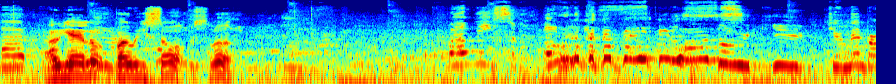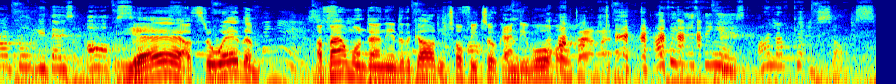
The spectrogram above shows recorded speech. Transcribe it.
Uh, Oh yeah, look, Bowie socks. Look. Bowie socks. oh, look at the baby ones. So cute. Do you remember I bought you those art socks? Yeah, I still wear them. I found one down the end of the garden. Toffee took Andy Warhol down there. I think the thing is, I love getting socks.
